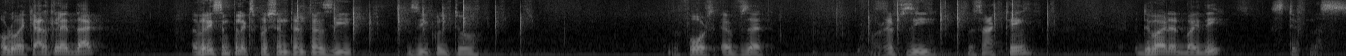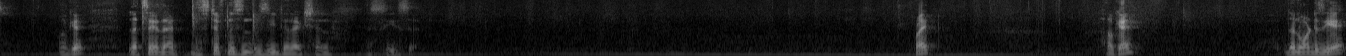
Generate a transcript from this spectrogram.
How do I calculate that? A very simple expression delta z is equal to the force Fz or Fz that's acting divided by the stiffness. Okay? Let's say that the stiffness in the z direction is Cz. Right? Okay? Then what is A?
